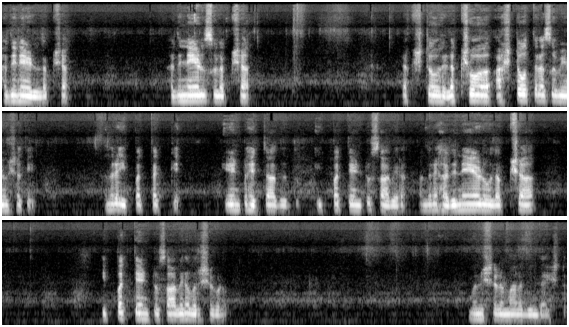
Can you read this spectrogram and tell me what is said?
ಹದಿನೇಳು ಲಕ್ಷ. ಹದಿನೇಳು ಸುಲಕ್ಷ ಲಕ್ಷೋ. ಲಕ್ಷೋ ಅಷ್ಟೋತ್ತರ ಸುವಿಂಶತಿ ಅಂದರೆ ಇಪ್ಪತ್ತಕ್ಕೆ ಎಂಟು ಹೆಚ್ಚಾದದ್ದು. ಇಪ್ಪತ್ತೆಂಟು ಸಾವಿರ. ಅಂದರೆ ಹದಿನೇಳು ಲಕ್ಷ ಇಪ್ಪತ್ತೆಂಟು ಸಾವಿರ ವರ್ಷಗಳು. ಮನುಷ್ಯರ ಮಾನದಿಂದ ಇಷ್ಟು.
